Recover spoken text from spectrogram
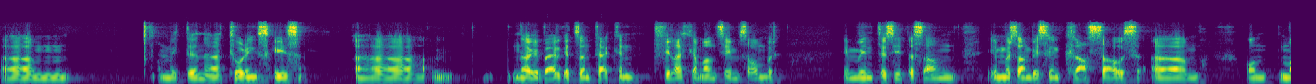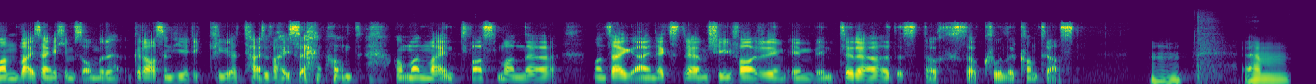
Ähm, mit den äh, Touring-Skis äh, neue Berge zu entdecken. Vielleicht kann man sie im Sommer. Im Winter sieht das dann immer so ein bisschen krass aus. Ähm, und man weiß eigentlich, im Sommer grasen hier die Kühe teilweise. Und, und man meint fast, man, äh, man sei ein Extrem-Skifahrer im, im Winter. Äh, das ist doch so ein cooler Kontrast. Mhm. Ähm,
